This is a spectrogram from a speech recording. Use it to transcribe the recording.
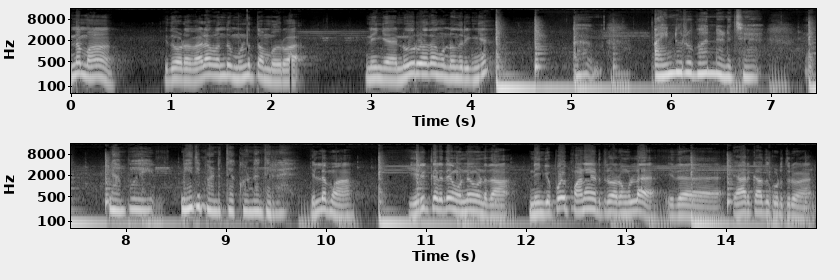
என்னம்மா? இதோட விலை வந்து முந்நூற்றம்பது ரூபா. நீங்கள் நூறுரூவா தான் கொண்டு வந்திருக்கீங்க? ஐநூறுரூபான்னு நினச்சேன். நான் போய் மீதி பணத்தை கொண்டு வந்துடுறேன். இல்லைம்மா இருக்கிறதே ஒன்றே ஒன்று தான். நீங்கள் போய் பணம் எடுத்துகிட்டு வரவங்கள இதை யாருக்காவது கொடுத்துருவேன்.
